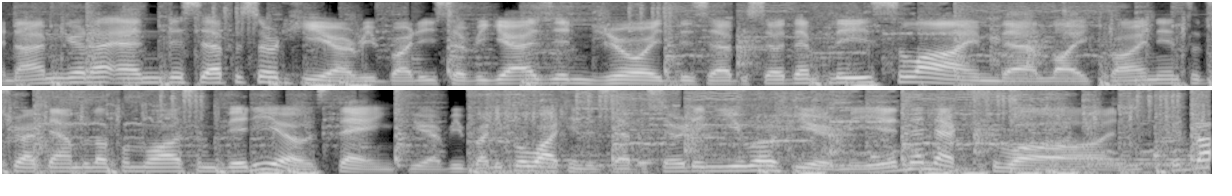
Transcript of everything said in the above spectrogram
And I'm gonna end this episode here, everybody. So if you guys enjoyed this episode, then please slime that like button and subscribe down below for more awesome videos. Thank you, everybody, for watching this episode, and you will hear me in the next one. Goodbye!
